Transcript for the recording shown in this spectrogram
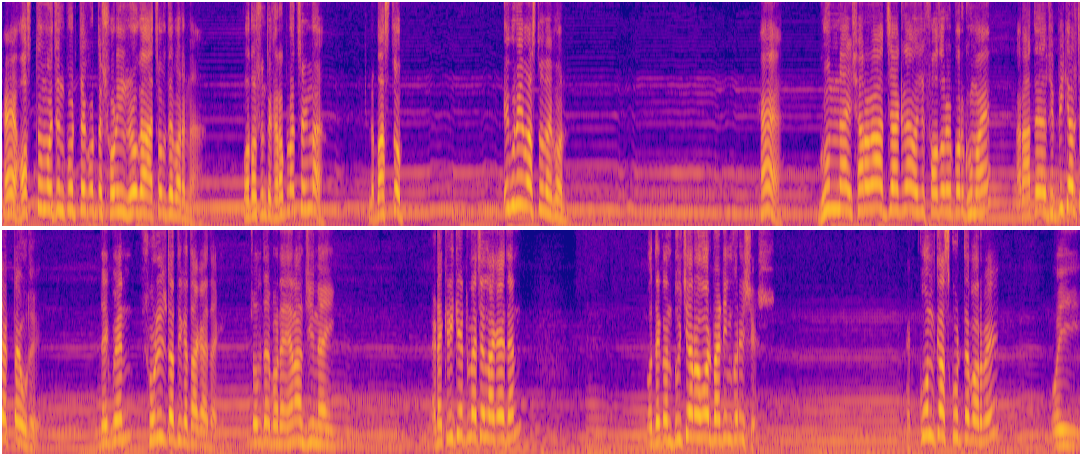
হ্যাঁ হস্তমোচন করতে করতে শরীর রোগা চলতে পারে না। কথা শুনতে খারাপ লাগছে না? বাস্তব। এগুলোই বাস্তব এখন। হ্যাঁ। ঘুম নাই, সারা রাত জাগ না, ওই যে ফজরের পর ঘুমায়, আর রাতে ওই যে বিকাল চারটায় উঠে। দেখবেন, শরীরটার দিকে তাকায় থাকে, চলতে পারে এনার্জি নাই। একটা ক্রিকেট ম্যাচে লাগাই দেন। ও দেখবেন দুই চার ওভার ব্যাটিং করে শেষ। কোন কাজ করতে পারবে? ওই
